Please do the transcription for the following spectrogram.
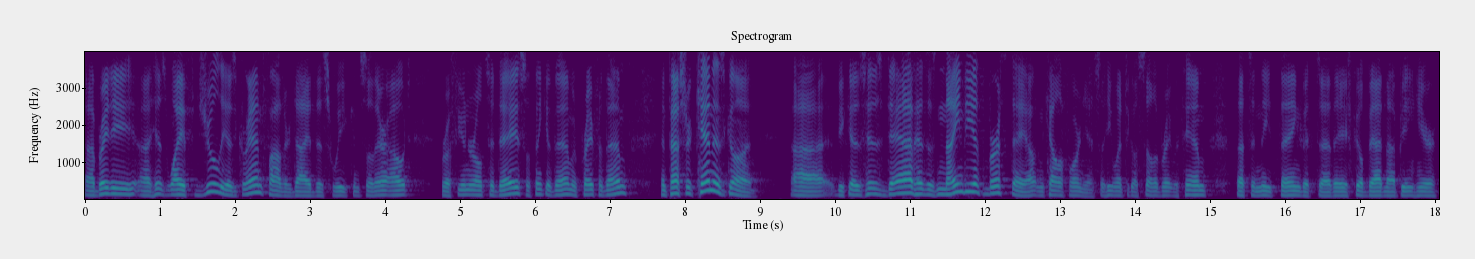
Uh, Brady, uh, his wife Julia's grandfather died this week, and so they're out for a funeral today. So think of them and pray for them. And Pastor Ken is gone uh, because his dad has his 90th birthday out in California. So he went to go celebrate with him. So that's a neat thing, but uh, they feel bad not being here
